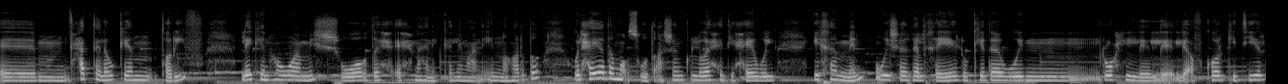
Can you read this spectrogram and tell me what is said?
آم، حتى لو كان طريف لكن هو مش واضح إحنا هنتكلم عن إيه النهاردة. والحقيقة ده مقصود عشان كل واحد يحاول يخمن ويشغل خياله كده ونروح لأفكار كتير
